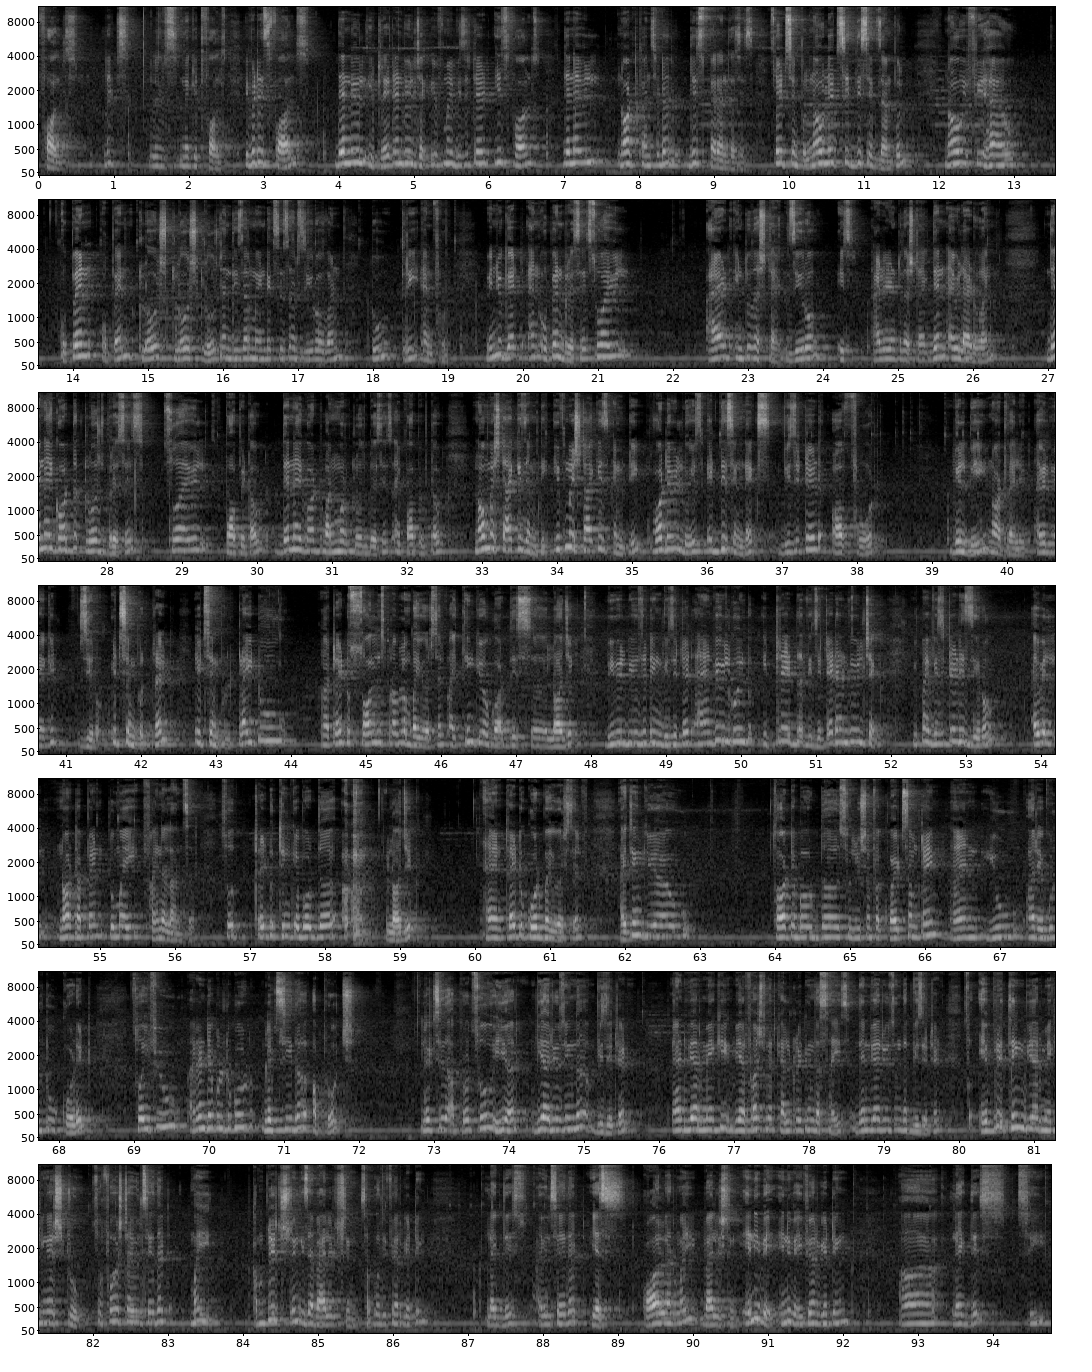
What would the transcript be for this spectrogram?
false. Let's let's make it false. If it is false then we will iterate and we will check if my visited is false then I will not consider this parenthesis. So it's simple. Now let's see this example. Now if you have open open closed closed closed and these are my indexes are 0 1 2 3 and 4 when you get an open braces so I will add into the stack. 0 is added into the stack. Then I will add 1 then I got the closed braces so I will pop it out. Then I got one more close braces. I pop it out. Now my stack is empty. If my stack is empty what I will do is at this index visited of 4 will be not valid. I will make it 0 it's simple right? It's simple. Try to uh, try to solve this problem by yourself. I think you have got this uh, logic. We will be using visited and we will going to iterate the visited and we will check. If my visited is 0 I will not append to my final answer. So try to think about the logic and try to code by yourself. I think you have thought about the solution for quite some time and you are able to code it. So if you aren't able to code let's see the approach. Let's see the approach. So here we are using the visited and we are making we are first we are calculating the size then we are using the visited. So everything we are making as true. So first i will say that my complete string is a valid string. Suppose if you are getting like this I will say that yes all are my valid string. Anyway anyway if you are getting uh, like this see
